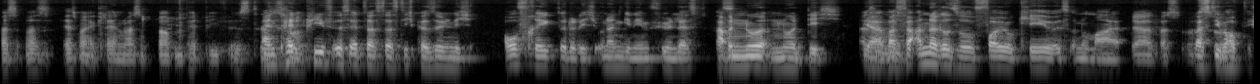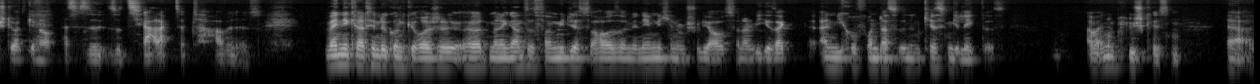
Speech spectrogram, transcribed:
Was, was erstmal erklären, was überhaupt ein Pet Peeve ist. Das Ein ist Pet so- Peeve ist etwas, das dich persönlich aufregt oder dich unangenehm fühlen lässt. Was, aber nur, nur dich. Also ja, was für andere so voll okay ist und normal. ja, was, Was die so- überhaupt nicht stört, genau. was so sozial akzeptabel ist. Wenn ihr gerade Hintergrundgeräusche hört, meine ganze Familie ist zu Hause und wir nehmen nicht in einem Studio auf, sondern wie gesagt ein Mikrofon, das in ein Kissen gelegt ist. Aber in einem Plüschkissen. Ja,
